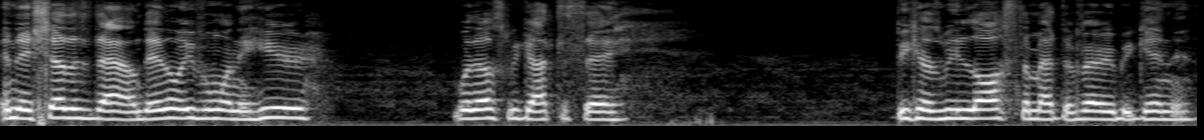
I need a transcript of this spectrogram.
and they shut us down. They don't even want to hear what else we got to say because we lost them at the very beginning.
